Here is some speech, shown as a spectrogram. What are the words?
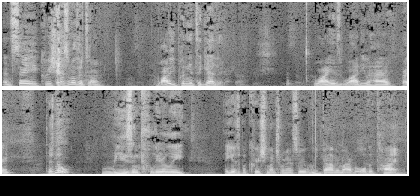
and say Kriyashma some other time. Why are you putting it together? Why is, why do you have, right? There's no reason clearly that you have to put Kriyashma and Shemona Esrei. We daven Marv all the time.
